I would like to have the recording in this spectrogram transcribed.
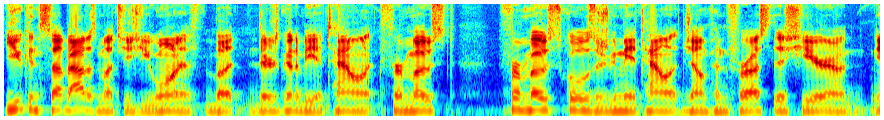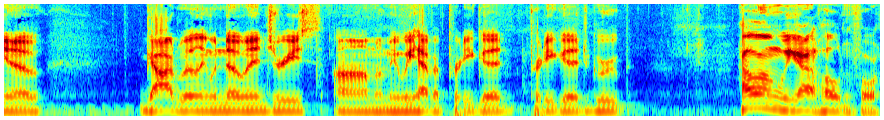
you can sub out as much as you want, if, but there's going to be a talent for most for most schools. There's going to be a talent jump, and for us this year, and you know, God willing, with no injuries, um, I mean, we have a pretty good pretty good group. How long we got holding for?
